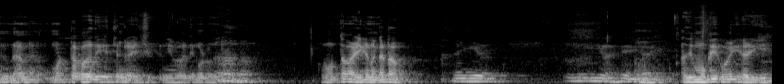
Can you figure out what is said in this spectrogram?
എന്താണ് മുട്ട പകുതി കിച്ചൻ കഴിച്ചു. ഇനി പകുതി കൂടെ മൊത്തം കഴിക്കണം കേട്ടോ. അത് മുക്കി കുഴി കഴിക്കും.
